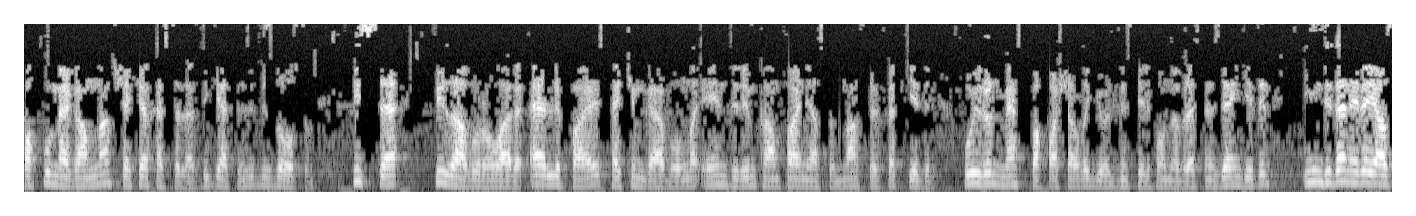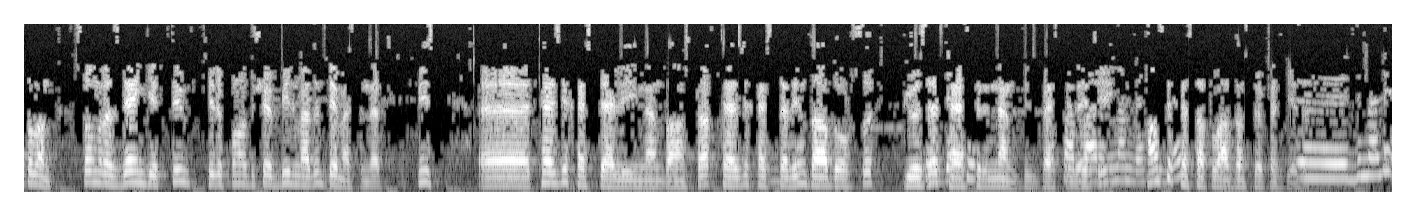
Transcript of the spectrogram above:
Bax bu məqamdan şəkər xəstələri diqqətinizi bizdə olsun. Biz isə bir daha buraları 50% həkim qəbuluna endirim kampaniyasından söhbət gedir. Buyurun, məhz bax aşağıda gördüyünüz telefon nömrəsinə zəng edin. İndidən elə yazılın. Sonra zəng etdim, telefona düşə bilmədim deməsinlər. Biz e, təzyiq xəstəliyi ilə danışaq. Təzyiq xəstəliyinin daha doğrusu gözə təsirindən biz bəhs edəcəyik. Hansı fəsadlardan söhbət gedir? E, deməli,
